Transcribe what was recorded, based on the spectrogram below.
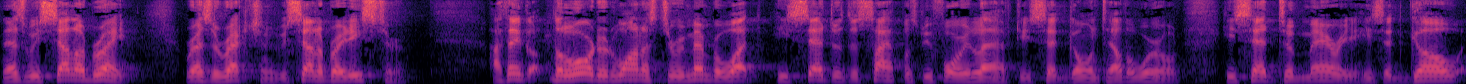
And as we celebrate resurrection, as we celebrate Easter, I think the Lord would want us to remember what He said to His disciples before He left. He said, Go and tell the world. He said to Mary, He said, Go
